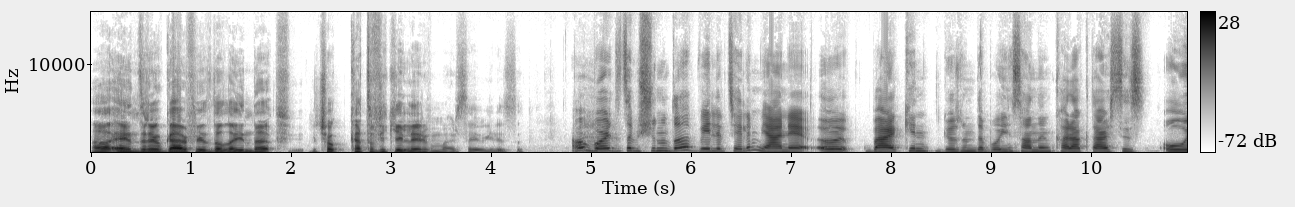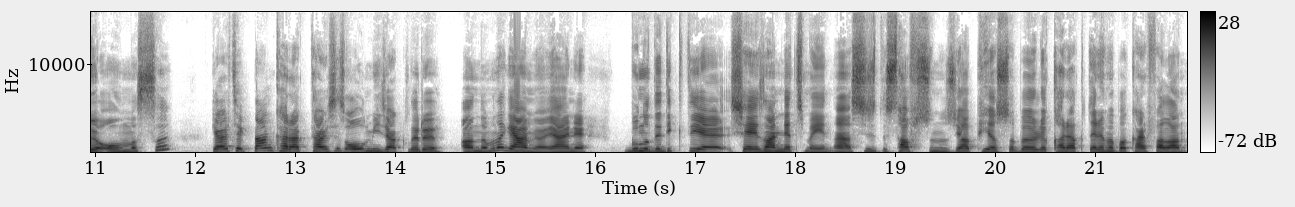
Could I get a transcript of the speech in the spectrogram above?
ama Andrew Garfield olayında çok katı fikirlerim var sevgilisi. Ama bu arada tabii şunu da belirtelim yani Berk'in gözünde bu insanların karaktersiz oluyor olması gerçekten karaktersiz olmayacakları anlamına gelmiyor. Yani bunu dedik diye şey zannetmeyin. Ha, siz de safsınız ya piyasa böyle karakterime bakar falan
